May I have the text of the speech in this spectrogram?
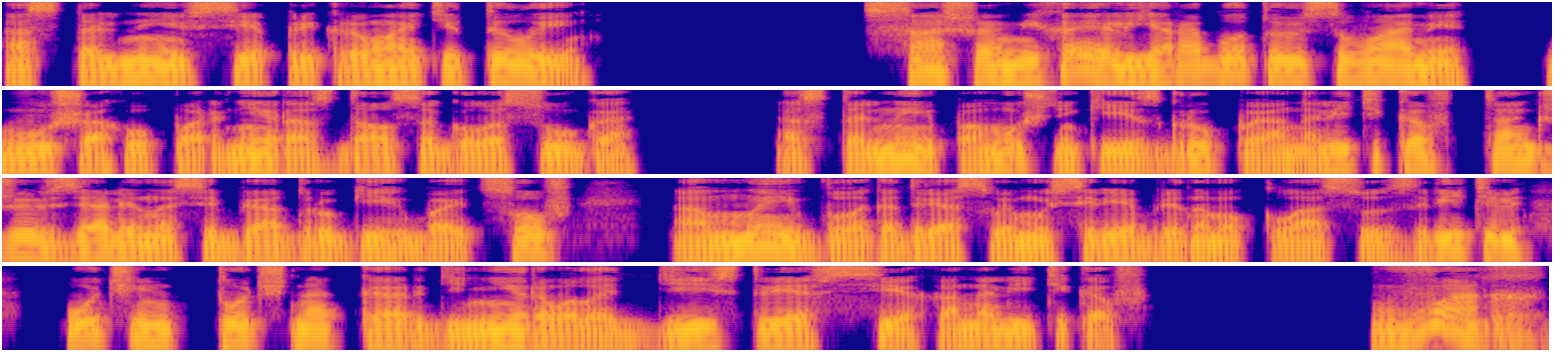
остальные все прикрывайте тылы». «Саша, Михаэль, я работаю с вами!» В ушах у парней раздался голос Уга. Остальные помощники из группы аналитиков также взяли на себя других бойцов, а Мэй, благодаря своему серебряному классу «Зритель», очень точно координировала действия всех аналитиков. «Вах!»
